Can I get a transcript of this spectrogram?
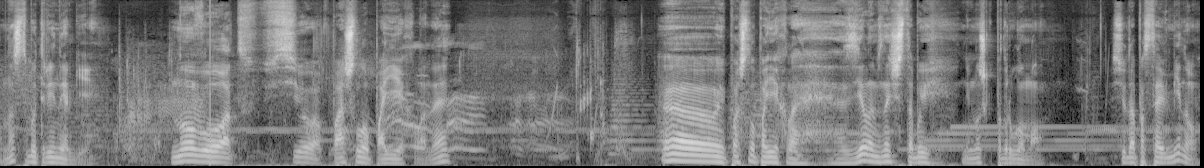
У нас с тобой три энергии. Ну вот, все, пошло-поехало, да? Ой, пошло-поехало Сделаем, значит, с тобой немножко по-другому. Сюда поставим мину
